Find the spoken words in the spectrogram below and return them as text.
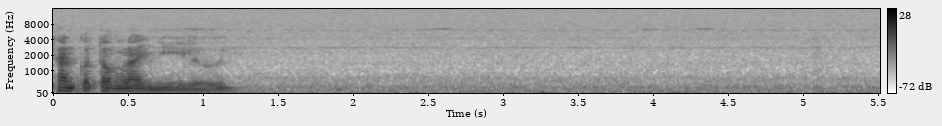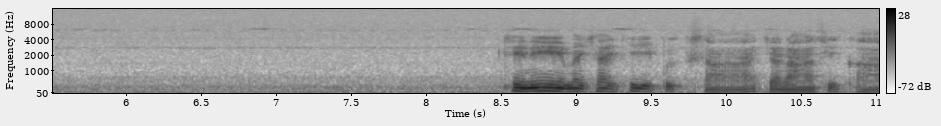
ท่านก็ต้องไล่หนีเลย ที่นี่ไม่ใช่ที่ปรึกษาจะลาสิกขา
